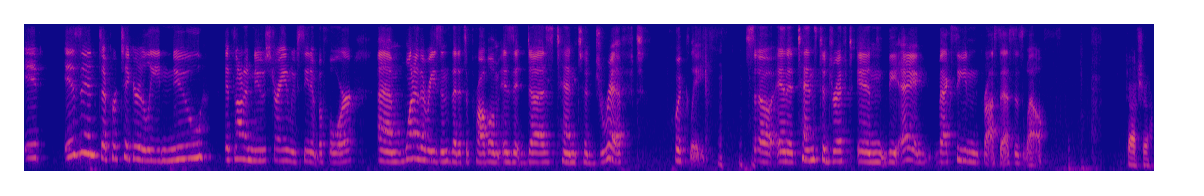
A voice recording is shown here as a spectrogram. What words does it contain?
it isn't a particularly new. It's not a new strain. We've seen it before. Um, one of the reasons that it's a problem is it does tend to drift quickly. so, and it tends to drift in the egg vaccine process as well. Gotcha.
